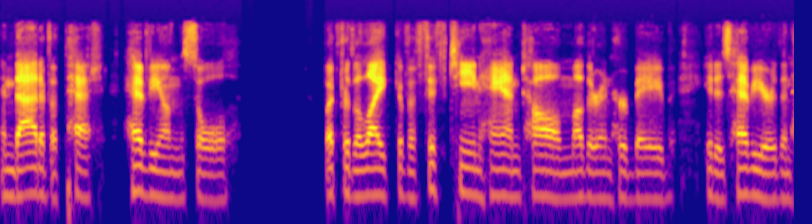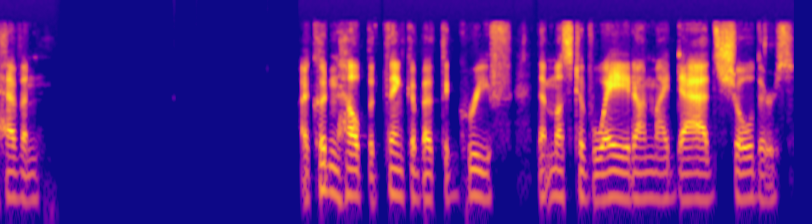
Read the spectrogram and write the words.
and that of a pet heavy on the soul. But for the like of a fifteen hand tall mother and her babe, it is heavier than heaven. I couldn't help but think about the grief that must have weighed on my dad's shoulders.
